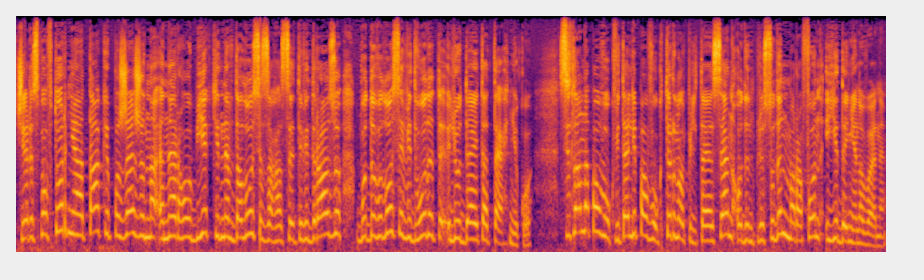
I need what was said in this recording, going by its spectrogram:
Через повторні атаки пожежу на енергооб'єкті не вдалося загасити відразу, бо довелося відводити людей та техніку. Світлана Павук, Віталій Павук, Тернопіль ТСН 1+,1, Марафон. Єдині новини.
